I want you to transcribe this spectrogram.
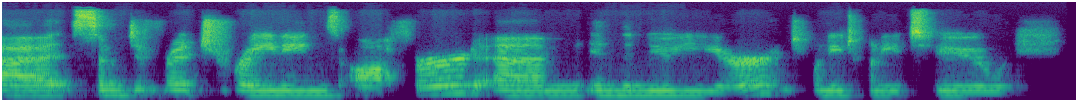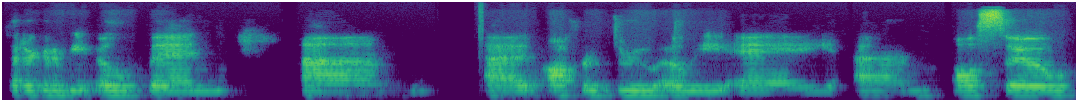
uh, some different trainings offered um, in the new year in 2022 that are going to be open, um, uh, offered through OEA, um, also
